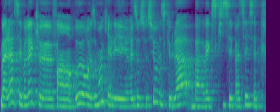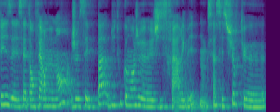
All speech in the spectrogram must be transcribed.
Bah là, c'est vrai que, enfin, heureusement qu'il y a les réseaux sociaux parce que là, bah avec ce qui s'est passé, cette crise et cet enfermement, je sais pas du tout comment j'y serais arrivée. Donc ça, c'est sûr que,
